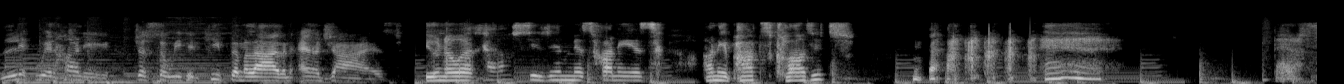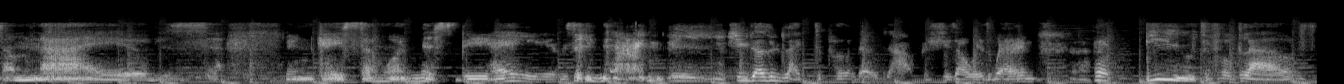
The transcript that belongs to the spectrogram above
liquid honey just so we can keep them alive and energized. You know what house is in Miss Honey's Honey Pot's closet? There's some knives in case someone misbehaves. she doesn't like to pull those out because she's always wearing her beautiful gloves.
